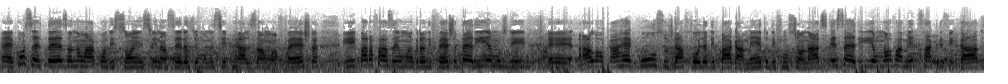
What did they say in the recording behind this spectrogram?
É, com certeza não há condições financeiras de o um município realizar uma festa e para fazer uma grande festa teríamos de é, alocar recursos da folha de pagamento de funcionários que seriam novamente sacrificados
